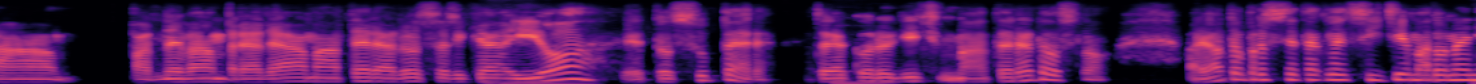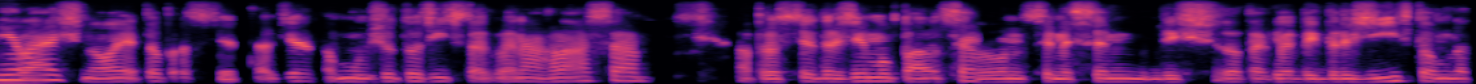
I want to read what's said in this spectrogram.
a padne vám brada máte radost a říká, jo, je to super. To jako rodič máte radost, no. A já to prostě takhle cítím a to není léž, no. Je to prostě tak, že to můžu to říct takhle nahlas a, a prostě držím mu palcem. On si myslím, když to takhle vydrží v tomhle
